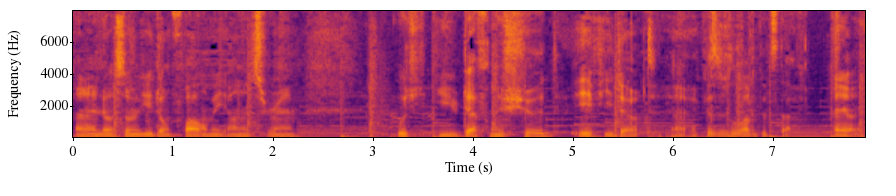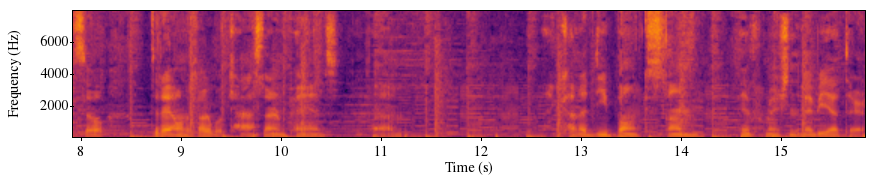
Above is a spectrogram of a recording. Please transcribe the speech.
and I know some of you don't follow me on Instagram, which you definitely should if you don't, because uh, there's a lot of good stuff. Anyway, so today I want to talk about cast iron pans. Um, kind of debunk some information that may be out there.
